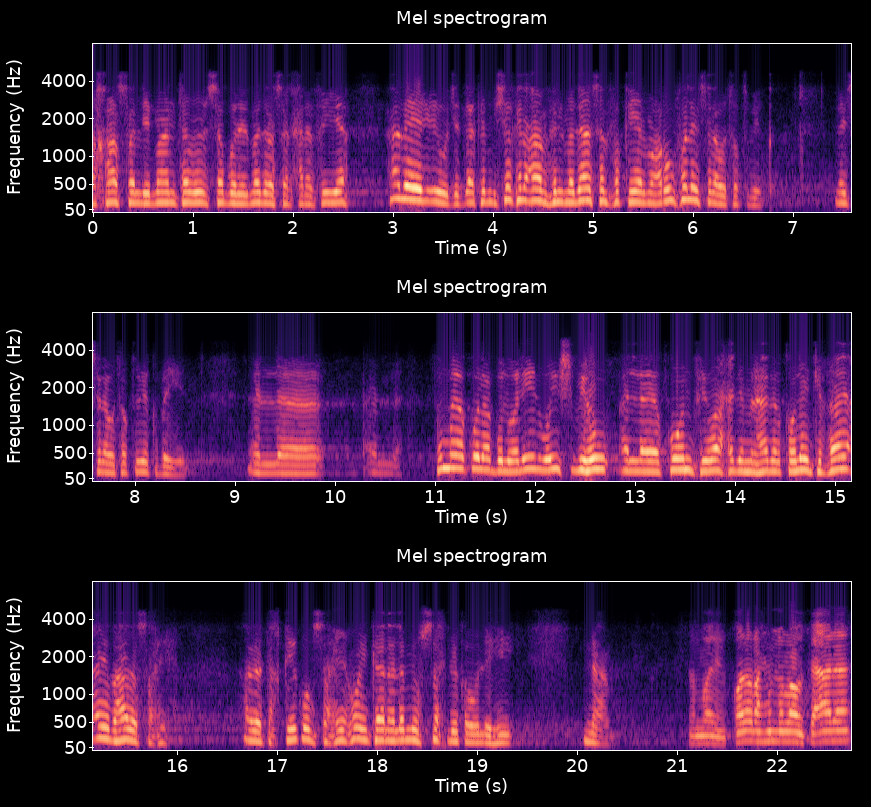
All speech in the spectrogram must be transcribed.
خاصة لمن تنسب للمدرسة الحنفية. هذا يوجد لكن بشكل عام في المدارس الفقهية المعروفة ليس له تطبيق ليس له تطبيق بين. ثم يقول أبو الوليد ويشبه ألا يكون في واحد من هذا القولين كفاية أيضا هذا صحيح. هذا تحقيق صحيح وإن كان لم يفصح بقوله. نعم. الله. قال رحمه الله تعالى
